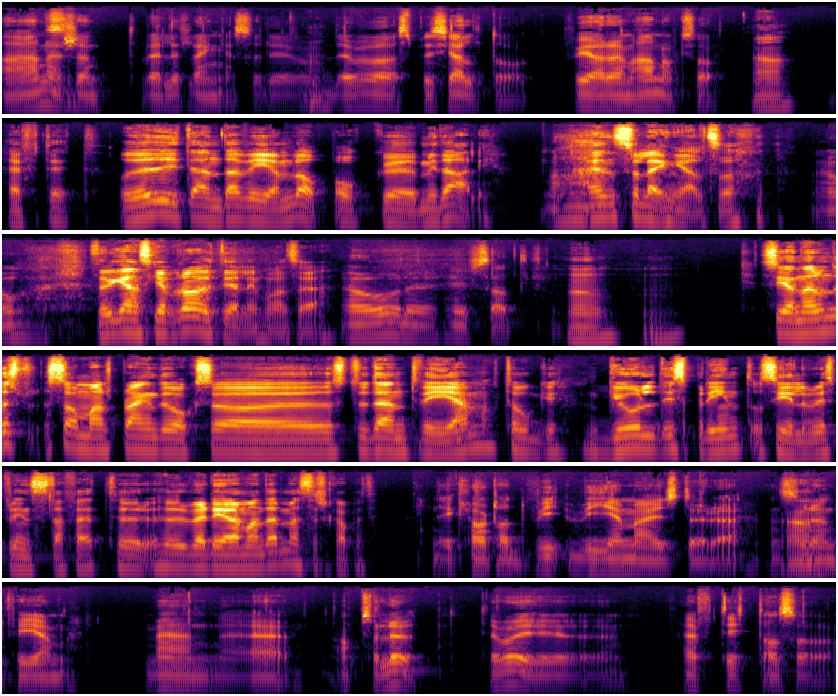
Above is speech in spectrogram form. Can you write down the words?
ja, han har känt väldigt länge så det, det var speciellt att få göra det med han också. Ja, häftigt. Och det är ditt enda VM-lopp och eh, medalj. Ja, Än så länge alltså. jo, Så det är ganska bra utdelning får man säga. jo, det är hyfsat. Mm, mm. Senare under sommaren sprang du också student-VM, tog guld i sprint och silver i sprintstafett. Hur, hur värderar man det mästerskapet? Det är klart att VM är ju större än student-VM. Men eh, absolut, det var ju häftigt alltså.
